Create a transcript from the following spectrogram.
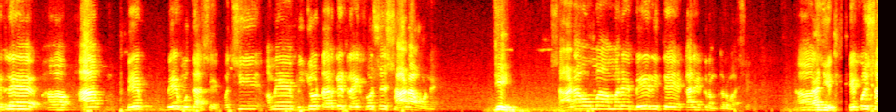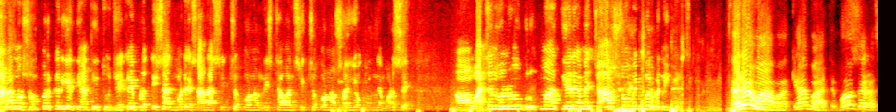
એટલે આ બે બે મુદ્દા છે. પછી અમે બીજો ટાર્ગેટ રાખ્યો છે શાળાઓને. જી. શાળાઓમાં અમારે બે રીતે કાર્યક્રમ કરવા છે. જે કોઈ શાળાનો સંપર્ક કરીએ ત્યાંથી તું જે કંઈ પ્રતિસાદ મળે સારા શિક્ષકોનો નિષ્ઠાવાન શિક્ષકોનો સહયોગ અમને મળશે. વાંચન વલણનું ગ્રુપમાં અત્યારે અમે ચારસો મેમ્બર બની ગયા છે અરે વાહ વાહ ક્યાં વાત બહુ સરસ.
